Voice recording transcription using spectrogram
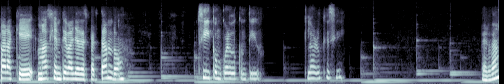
para que más gente vaya despertando. Sí, concuerdo contigo. Claro que sí. ¿verdad?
